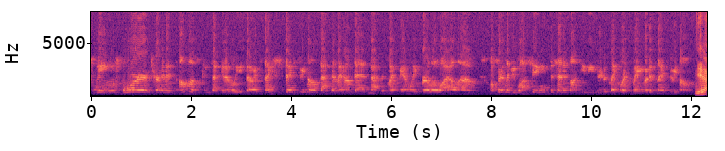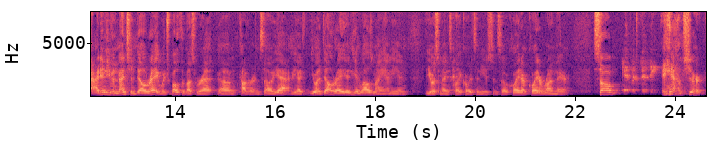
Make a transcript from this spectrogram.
swing, four tournaments almost consecutively. So it's nice, nice to be home, back in my own bed, back with my family for a little while. Um, I'll certainly be watching the tennis on TV through the clay court swing, but it's nice to be home. Yeah, I didn't even mention Delray, which both of us were at um, covering. So yeah, you had, you had Delray, Indian Wells, Miami, and the U.S. men's clay courts in Houston. So quite a quite a run there. So it was busy. Yeah, I'm sure.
